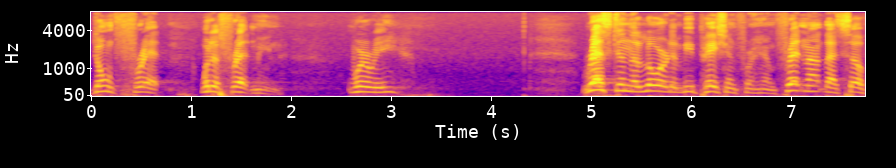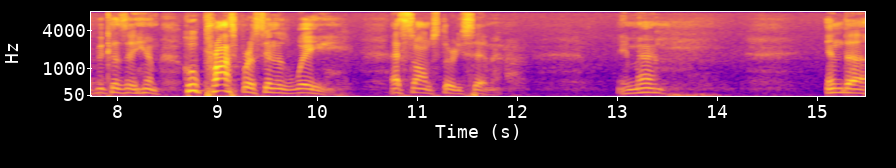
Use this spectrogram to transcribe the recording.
Don't fret. What does fret mean? Worry Rest in the Lord and be patient for him. Fret not thyself because of him who prospereth in his way. That's Psalms 37. Amen. In the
